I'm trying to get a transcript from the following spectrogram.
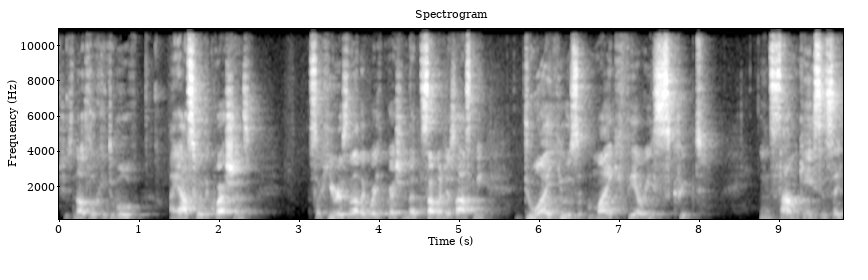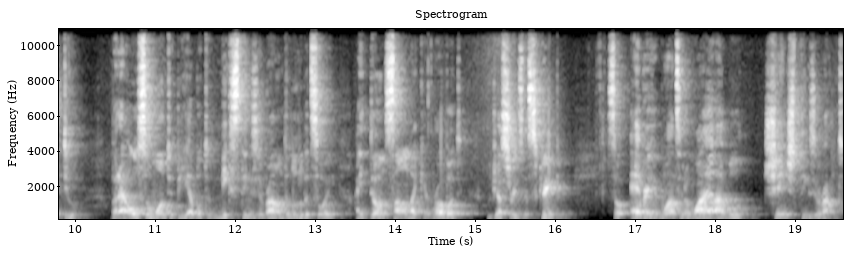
She's not looking to move. I ask her the questions. So here is another great question that someone just asked me. Do I use Mike Ferry script? In some cases I do, but I also want to be able to mix things around a little bit so I don't sound like a robot who just reads the script. So every once in a while I will change things around.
